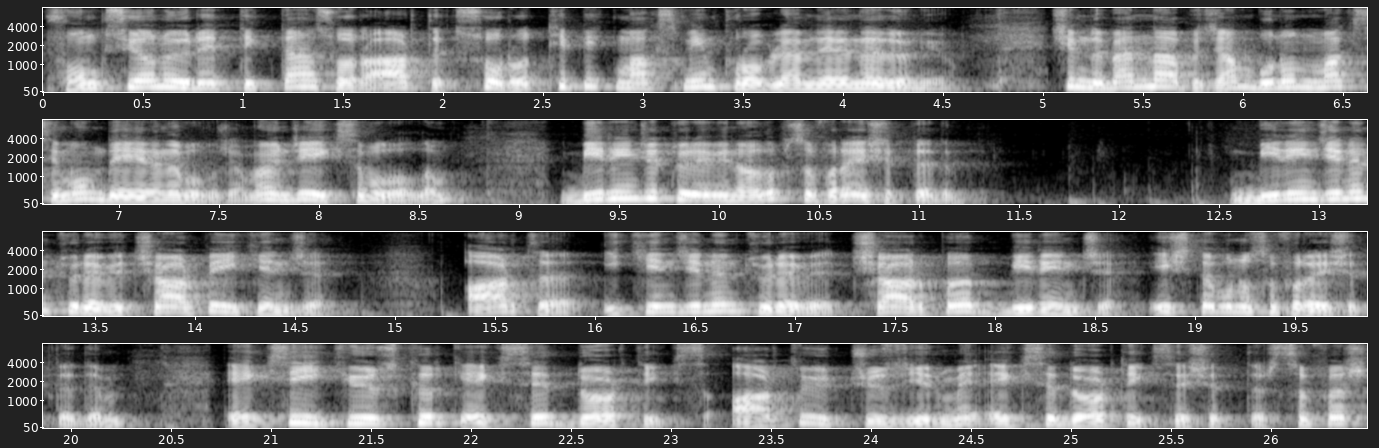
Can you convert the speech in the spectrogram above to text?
fonksiyonu ürettikten sonra artık soru tipik maksimum problemlerine dönüyor. Şimdi ben ne yapacağım? Bunun maksimum değerini bulacağım. Önce x'i bulalım. Birinci türevini alıp sıfıra eşitledim. Birincinin türevi çarpı ikinci. Artı ikincinin türevi çarpı birinci. İşte bunu sıfıra eşitledim. Eksi 240 eksi 4x artı 320 eksi 4x eşittir 0.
